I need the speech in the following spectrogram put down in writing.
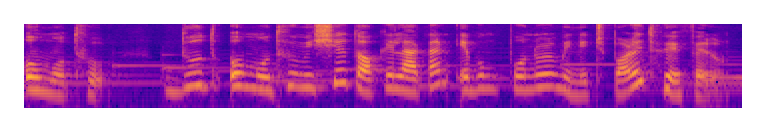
ও মধু। দুধ ও মধু মিশিয়ে ত্বকে লাগান এবং পনেরো মিনিট পরে ধুয়ে ফেলুন।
